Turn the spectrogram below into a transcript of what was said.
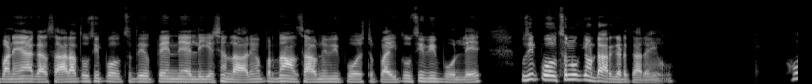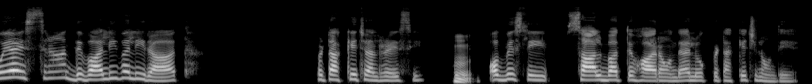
ਬਣਿਆਗਾ? ਸਾਰਾ ਤੁਸੀਂ ਪੁਲਿਸ ਦੇ ਉੱਤੇ ਇੰਨੇ ਐਲੀਗੇਸ਼ਨ ਲਾ ਰਹੇ ਹੋ ਪ੍ਰਧਾਨ ਸਾਹਿਬ ਨੇ ਵੀ ਪੋਸਟ ਪਾਈ ਤੁਸੀਂ ਵੀ ਬੋਲੇ। ਤੁਸੀਂ ਪੁਲਿਸ ਨੂੰ ਕਿਉਂ ਟਾਰਗੇਟ ਕਰ ਰਹੇ ਹੋ? ਹੋਇਆ ਇਸ ਤਰ੍ਹਾਂ ਦੀਵਾਲੀ ਵਾਲੀ ਰਾਤ ਪਟਾਕੇ ਚੱਲ ਰਹੇ ਸੀ। ਹੂੰ। ਆਬਵੀਅਸਲੀ ਸਾਲ ਬਾਅਦ ਤਿਉਹਾਰ ਆਉਂਦਾ ਹੈ ਲੋਕ ਪਟਾਕੇ ਚਲਾਉਂਦੇ ਹੈ।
